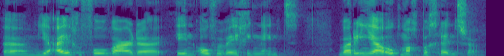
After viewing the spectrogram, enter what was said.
um, je eigen voorwaarden in overweging neemt. Waarin jij ook mag begrenzen.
